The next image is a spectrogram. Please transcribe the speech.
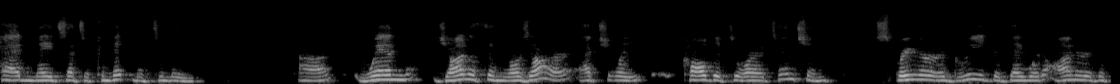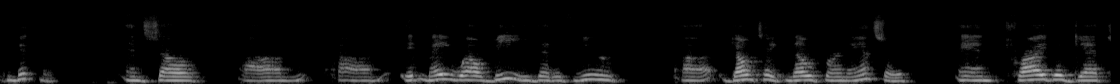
had made such a commitment to me. Uh, when Jonathan Lazar actually called it to our attention, Springer agreed that they would honor the commitment. And so um, um, it may well be that if you uh, don't take no for an answer and try to get,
